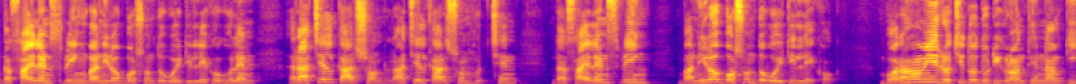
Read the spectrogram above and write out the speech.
দ্য সাইলেন্ট স্প্রিং বা নীরব বসন্ত বইটির লেখক হলেন রাচেল কারসন। রাচেল কারসন হচ্ছেন দ্য সাইলেন্ট স্প্রিং বা নীরব বসন্ত বইটির লেখক। বরাহমির রচিত দুটি গ্রন্থের নাম কি?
